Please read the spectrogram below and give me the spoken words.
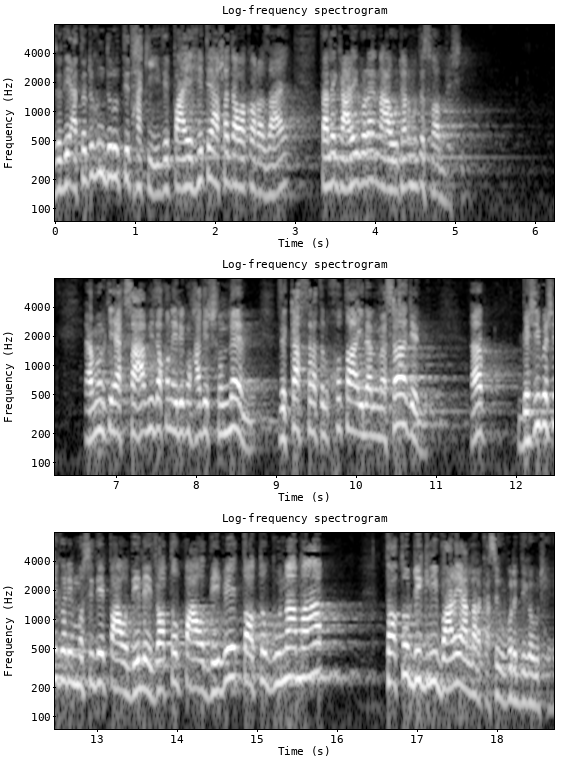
যদি এতটুকু দূরত্বে থাকি যে পায়ে হেঁটে আসা যাওয়া করা যায়, তাহলে গাড়ি ঘোড়ায় না ওঠার মধ্যে সব বেশি। এমনকি এক সাহাবি যখন এরকম হাজির শুনলেন যে, কাসরাতুল খোতা ইলাল মেসাজেদ বেশি বেশি করে মসজিদে পাও দিলে, যত পাও দিবে, তত গুনা মাপ তত ডিগ্রি বাড়ে আল্লাহর কাছে উপরের দিকে উঠে।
